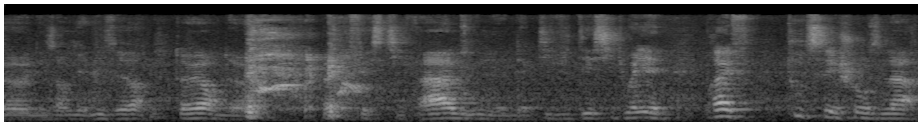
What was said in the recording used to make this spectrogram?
euh, les organisateurs de, euh, festivals ou d'activités citoyennes. Bref, toutes ces choses-là,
